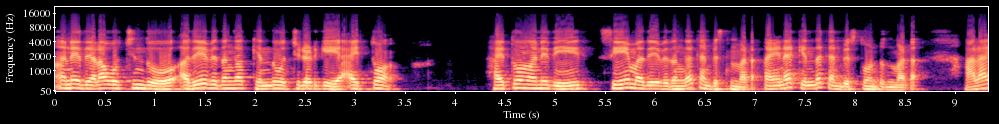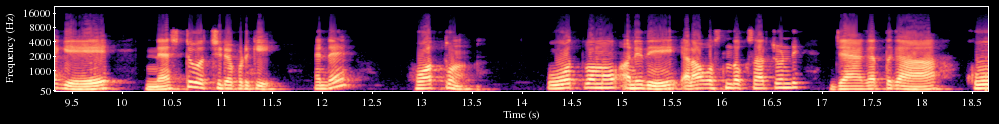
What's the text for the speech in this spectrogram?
అనేది ఎలా వచ్చిందో అదే విధంగా కింద వచ్చేటప్పటికి ఐత్వం హైత్వం అనేది సేమ్ అదే విధంగా కనిపిస్తుంది అనమాట పైన కింద కనిపిస్తూ ఉంటుంది అలాగే నెక్స్ట్ వచ్చేటప్పటికి అంటే హోత్వం. ఓత్వము అనేది ఎలా వస్తుందో ఒకసారి చూడండి. జాగ్రత్తగా కో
